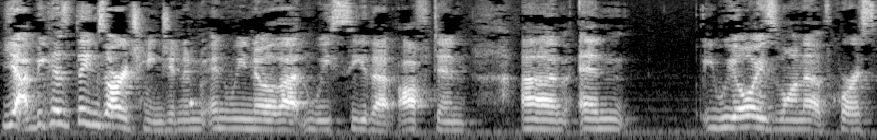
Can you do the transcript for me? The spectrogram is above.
Yeah, because things are changing, and, and we know that, and we see that often. Um, and we always want to, of course,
